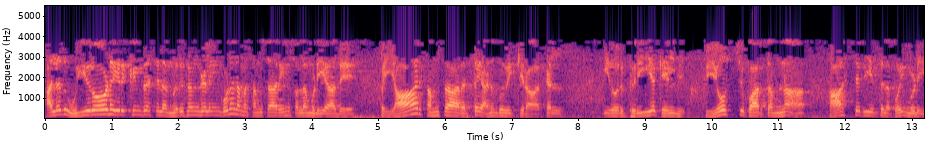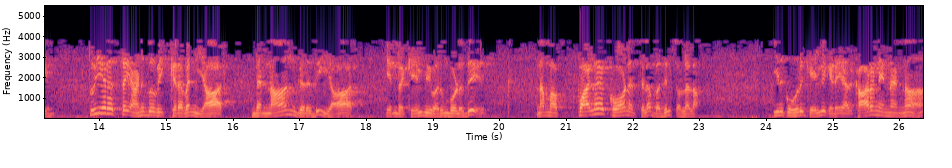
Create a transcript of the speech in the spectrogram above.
அல்லது உயிரோடு இருக்கின்ற சில மிருகங்களையும் கூட நம்ம சம்சாரின்னு சொல்ல முடியாது. இப்ப யார் சம்சாரத்தை அனுபவிக்கிறார்கள்? இது ஒரு பெரிய கேள்வி. யோசிச்சு பார்த்தோம்னா ஆச்சரியத்துல போய் முடியும். துயரத்தை அனுபவிக்கிறவன் யார்? இந்த நான்கிறது யார்? என்ற கேள்வி வரும் பொழுது நம்ம பல கோணத்துல பதில் சொல்லலாம். இதுக்கு ஒரு கேள்வி கிடையாது. காரணம் என்னன்னா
